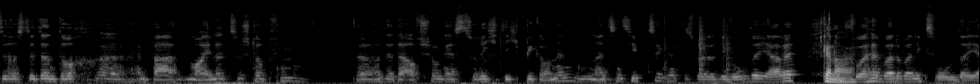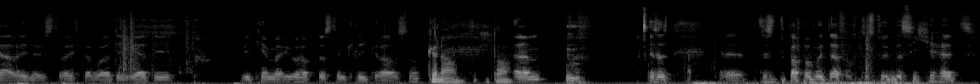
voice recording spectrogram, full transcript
du hast ja dann doch äh, ein paar Mäuler zu stopfen. Da hat ja der Aufschwung erst so richtig begonnen, 1970, ne? das waren ja die Wunderjahre. Genau. Und vorher war aber nichts Wunderjahre in Österreich, da war die eher die, wie kämen wir überhaupt aus dem Krieg raus. Ne? Genau. Da. Ähm, das heißt, äh, das, der Papa wollte einfach, dass du in der Sicherheit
